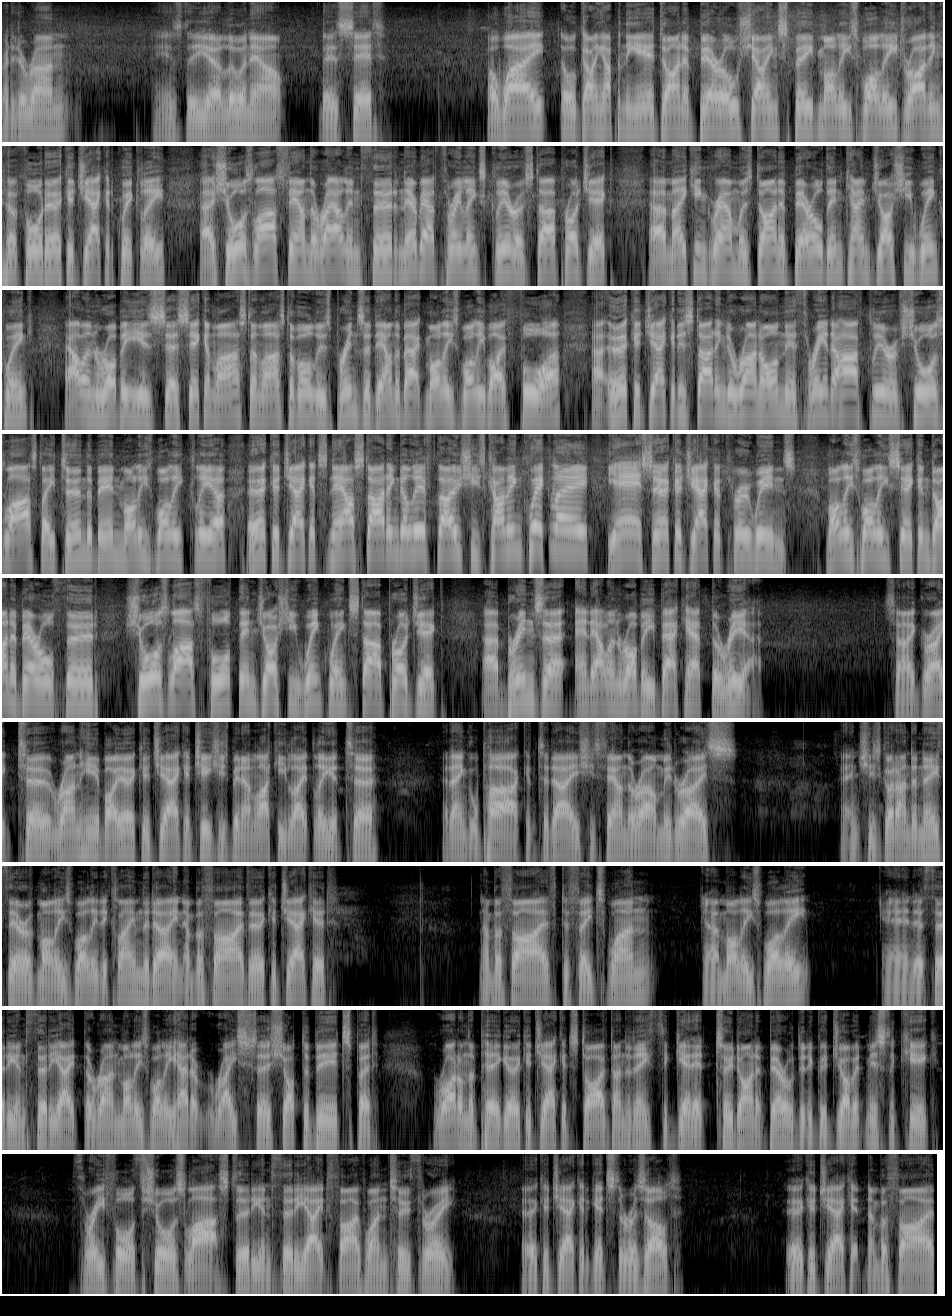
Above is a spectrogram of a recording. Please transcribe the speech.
Ready to run. Here's the uh, lure now. There's set. Away, or going up in the air, Dinah Beryl showing speed. Molly's Wally driving her Ford Urquhart jacket quickly. Uh, Shaw's last found the rail in third, and they're about three lengths clear of Star Project. Uh, making ground was Dinah Beryl, then came Joshy Wink Wink. Alan Robbie is uh, second last, and last of all is Brinza down the back. Molly's Wally by four. Uh, Urquhart Jacket is starting to run on. They're three and a half clear of Shaw's last. They turn the bend. Molly's Wally clear. Urquhart Jacket's now starting to lift, though. She's coming quickly. Yes, Urquhart Jacket through wins. Molly's Wally second. Dinah Beryl third. Shaw's last fourth. Then Joshy Wink Wink Star Project. Uh, Brinza and Alan Robbie back at the rear. So great uh, run here by Jacket. Gee, she's been unlucky lately at uh, at Angle Park, and today she's found the rail mid-race. And she's got underneath there of Molly's Wally to claim the day. Number five, Urquhart Jacket. Number five defeats one, uh, Molly's Wally. And uh, 30 and 38 the run. Molly's Wally had it race uh, shot to bits, but right on the peg, Urquhart Jackets dived underneath to get it. Two Dinah Beryl did a good job. It missed the kick. Three fourth Shaw's last, 30 and 38, 5 1 2 3. Urquhart Jacket gets the result. Urquhart Jacket, number five.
